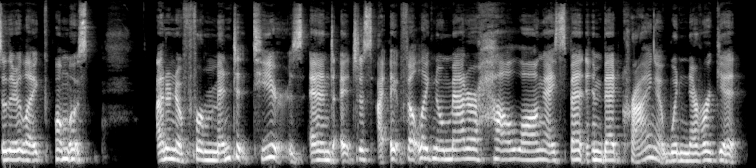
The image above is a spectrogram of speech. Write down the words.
So they're like almost I don't know, fermented tears. And it just, it felt like no matter how long I spent in bed crying, it would never get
